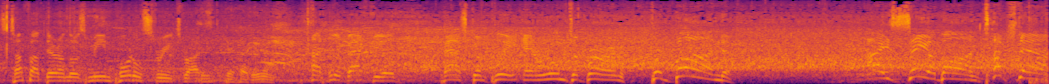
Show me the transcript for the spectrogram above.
It's tough out there on those mean portal streets, Roddy. Yeah, it is. Out of the backfield. Pass complete and room to burn for Bond. Isaiah Bond, touchdown.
